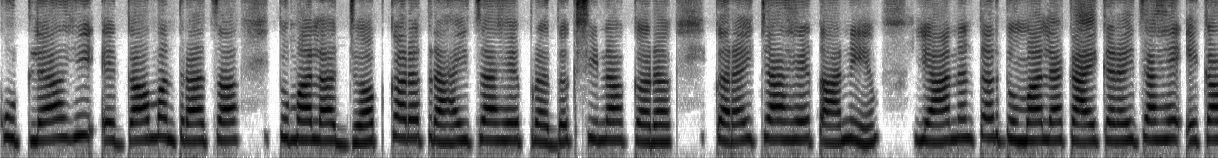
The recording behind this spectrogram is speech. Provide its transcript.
कुठल्याही एका मंत्राचा तुम्हाला जप करत राहायचा आहे प्रदक्षिणा कर करायच्या आहेत आणि यानंतर तुम्हाला काय करायचं आहे? एका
